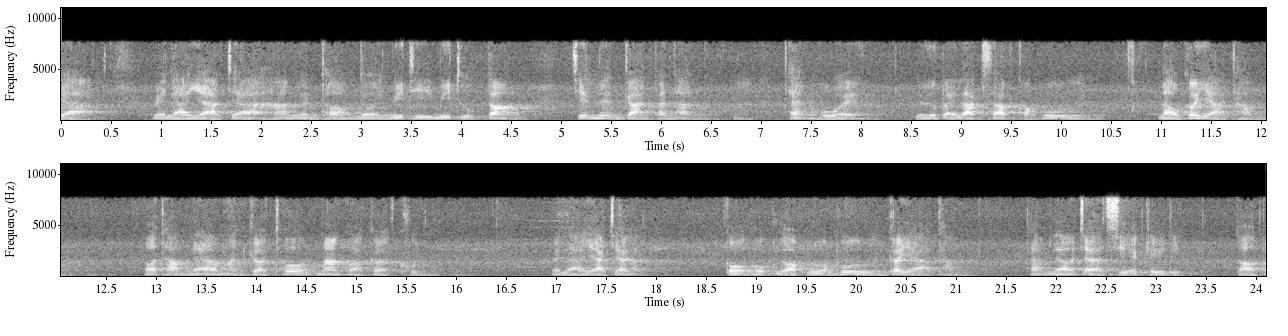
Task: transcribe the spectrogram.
อยาก เวลาอยากจะหาเงินทองโดยวิธีไม่ถูกต้อง เช่นเล่นการพนัน แทงหวย หรือไปลักทรัพย์ของผู้อื่น เราก็อย่าทำ เพราะทำแล้วมันเกิดโทษมากกว่าเกิดคุณ เวลาอยากจะ โกหกหลอกลวงผู้อื่นก็อย่าทำทำแล้วจะเสียเครดิต ต่อไป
